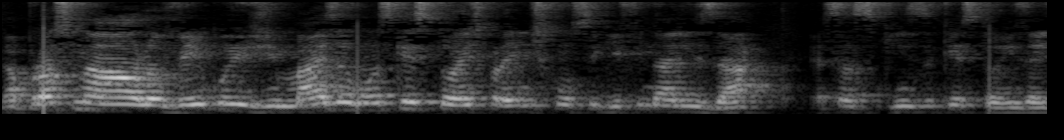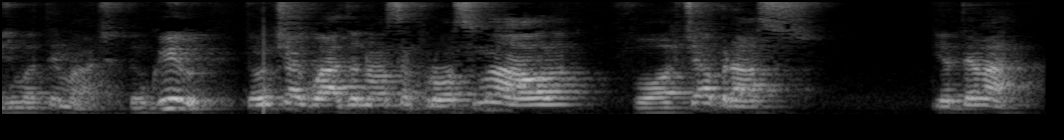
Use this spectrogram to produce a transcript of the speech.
Na próxima aula eu venho corrigir mais algumas questões para a gente conseguir finalizar essas 15 questões aí de matemática. Tranquilo? Então te aguardo na nossa próxima aula. Forte abraço e até lá!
